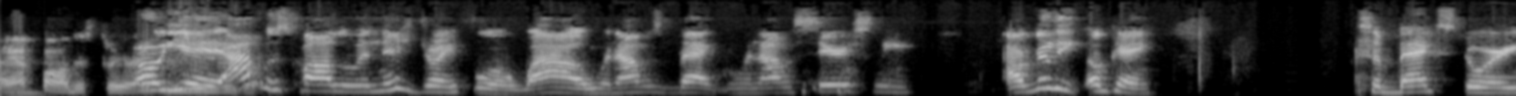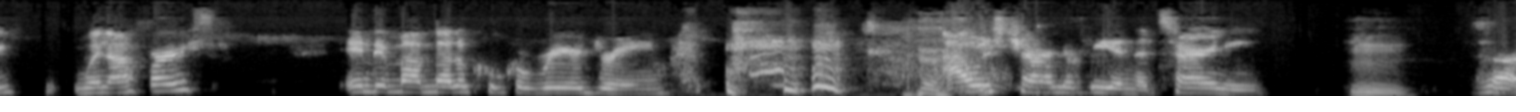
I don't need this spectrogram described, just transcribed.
I followed this story. Like Oh three years yeah, I ago. was following this joint for a while when I was back when I was seriously I really okay. So backstory. When I first ended my medical career dream, I was trying to be an attorney. mm, So,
